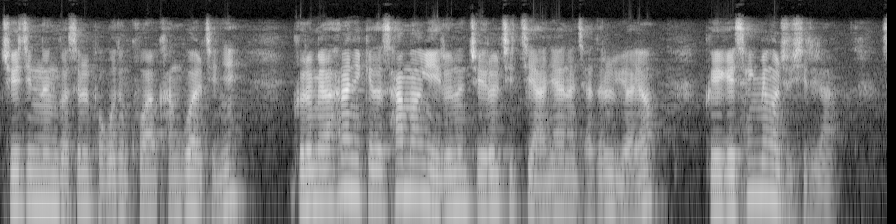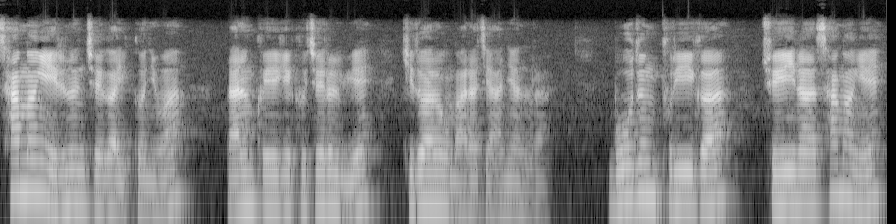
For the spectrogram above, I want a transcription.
죄 짓는 것을 보고든 구하, 강구할지니 그러면 하나님께서 사망에 이르는 죄를 짓지 아니하는 자들을 위하여 그에게 생명을 주시리라. 사망에 이르는 죄가 있거니와 나는 그에게 그 죄를 위해 기도하라고 말하지 아니하노라. 모든 불의가 죄이나 사망에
